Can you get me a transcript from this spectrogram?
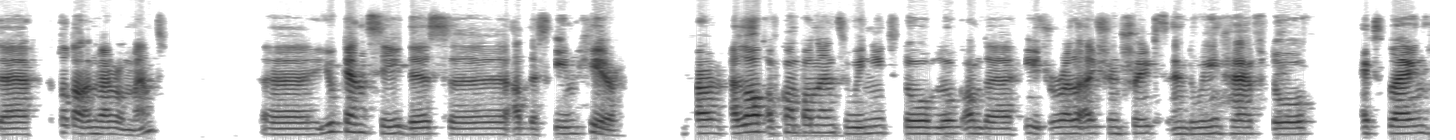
the total environment. Uh, you can see this uh, at the scheme here. There are a lot of components we need to look on the each relationships and we have to explain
